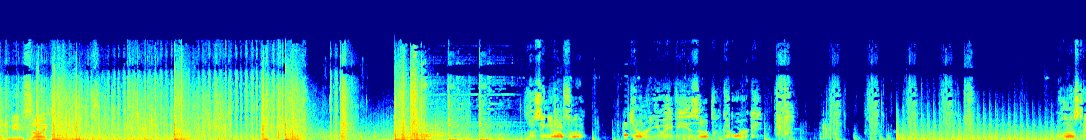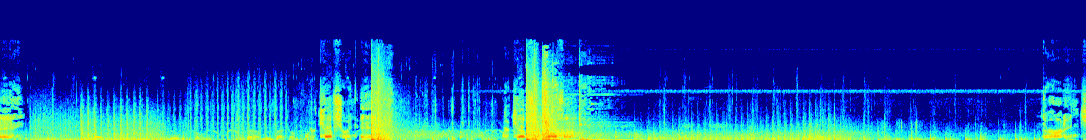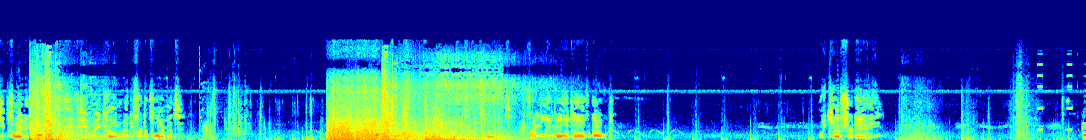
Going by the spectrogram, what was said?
Enemy in sight. hurting. Keep fighting. UAV recon ready for deployment. Ready for deployment. Friendly Molotov out. We captured A.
